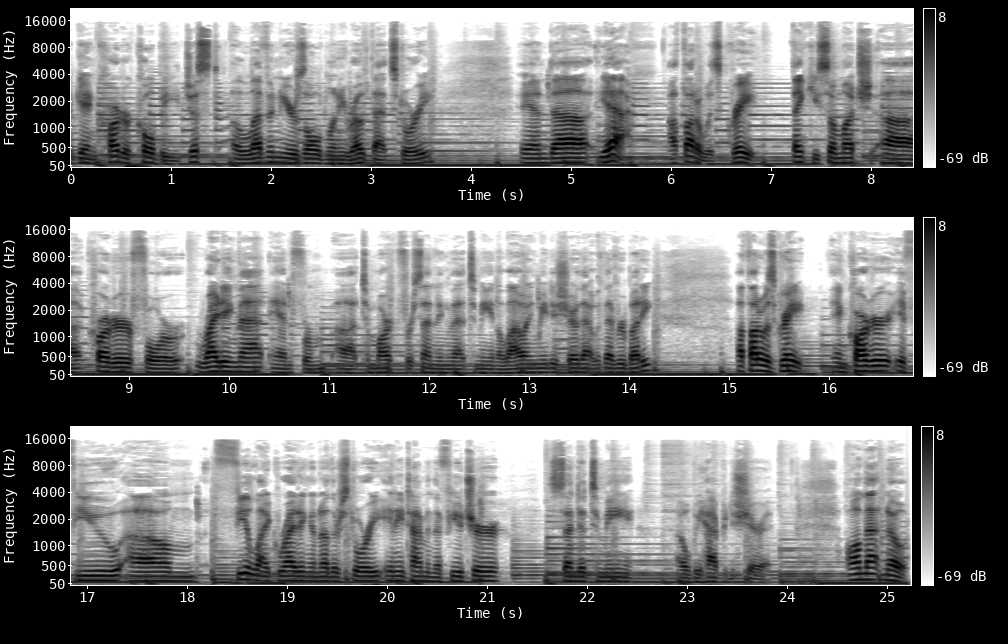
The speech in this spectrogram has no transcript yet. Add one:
Again, Carter Colby, just 11 years old when he wrote that story. And uh, yeah, I thought it was great thank you so much, uh, Carter, for writing that, and for uh, to Mark for sending that to me and allowing me to share that with everybody. I thought it was great. And Carter, if you um, feel like writing another story anytime in the future, send it to me. I will be happy to share it. on that note,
